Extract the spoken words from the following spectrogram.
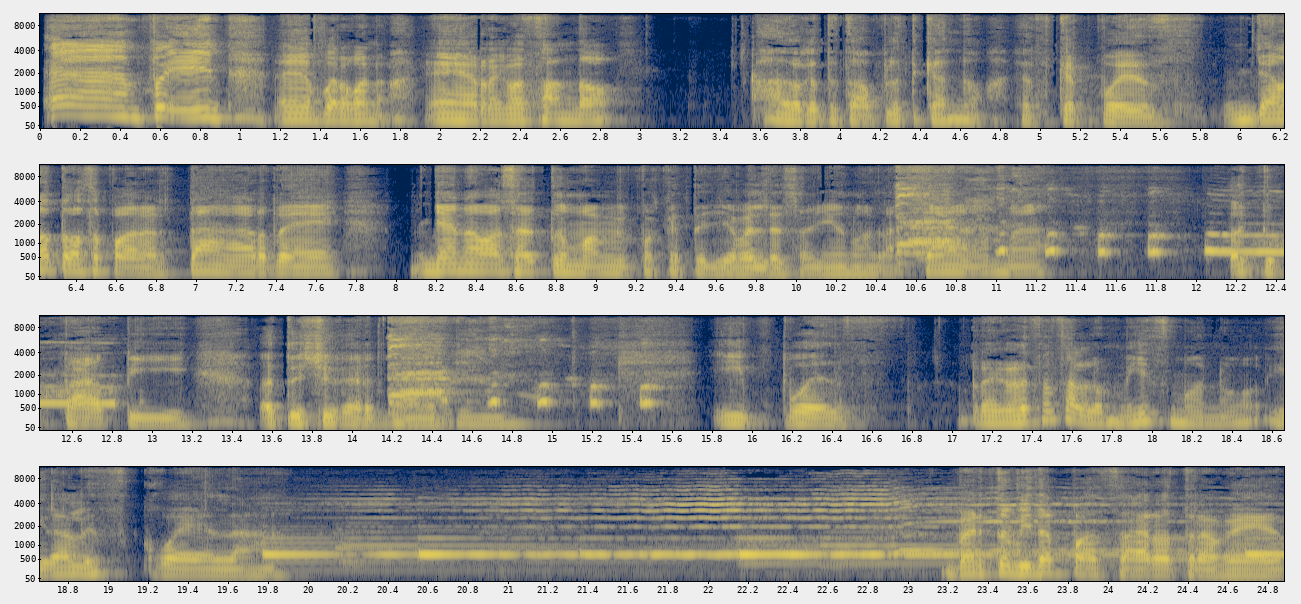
En fin, eh, pero bueno, eh, regresando a lo que te estaba platicando, es que pues ya no te vas a pagar tarde, ya no va a ser tu mami para que te lleve el desayuno a la cama, o tu papi, o tu sugar daddy. Y pues regresas a lo mismo, ¿no? Ir a la escuela. Ver tu vida pasar otra vez.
